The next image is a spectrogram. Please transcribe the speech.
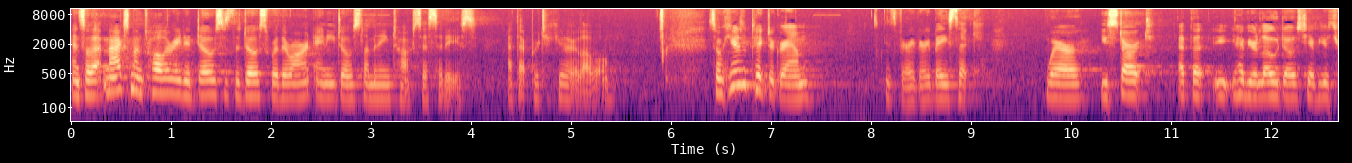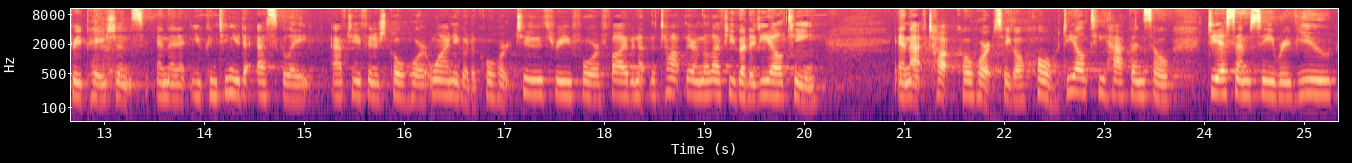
And so, that maximum tolerated dose is the dose where there aren't any dose limiting toxicities at that particular level. So, here's a pictogram. It's very, very basic, where you start at the, you have your low dose, you have your three patients, and then you continue to escalate. After you finish cohort one, you go to cohort two, three, four, five, and at the top there on the left, you've got a DLT in that top cohort. So you go, oh, DLT happened, so DSMC review.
